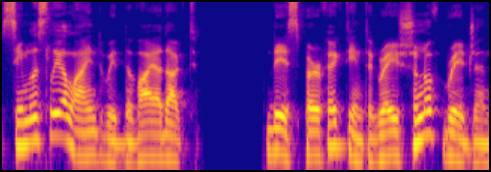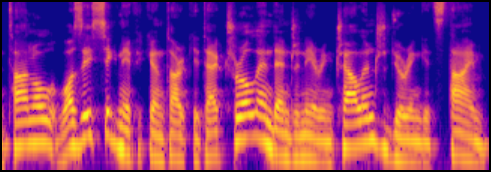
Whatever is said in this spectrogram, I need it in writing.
seamlessly aligned with the viaduct. This perfect integration of bridge and tunnel was a significant architectural and engineering challenge during its time.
